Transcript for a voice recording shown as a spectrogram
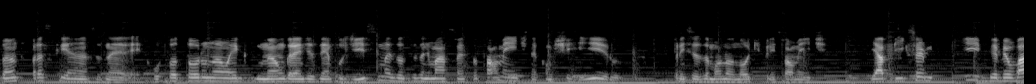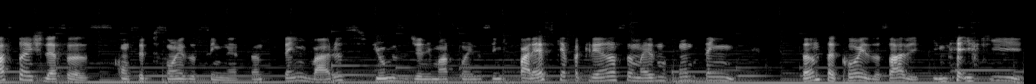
tanto para as crianças, né? O Totoro não é, não é um grande exemplo disso, mas outras animações totalmente, né? Como Shihiro, Princesa Mononoke, principalmente. E a Pixar bebeu bastante dessas concepções, assim, né? Tanto que tem vários filmes de animações, assim, que parece que é para criança, mas no fundo tem tanta coisa, sabe? Que meio que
